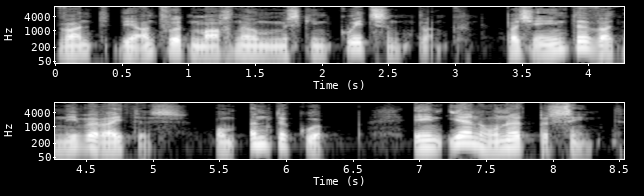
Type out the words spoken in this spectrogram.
want die antwoord mag nou miskien kwetsend klink. Pasiënte wat nie bereid is om in te koop en 100%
